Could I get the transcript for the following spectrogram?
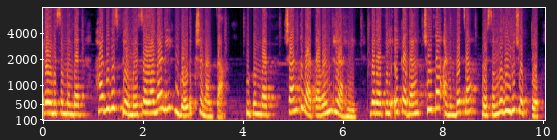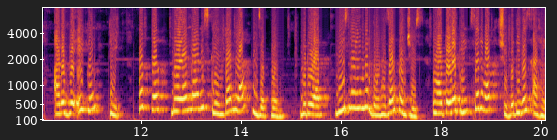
प्रेम संबंधात हा दिवस प्रेमळ संवाद आणि गोड क्षणांचा. कुटुंबात शांत वातावरण राहील. घरातील एखादा छोटा आनंदाचा प्रसंग घडू शकतो. आरोग्य एकूण ठीक. फक्त डोळ्यांना आणि स्क्रीन टाइमला जपून. गुरुवार वीस नोव्हेंबर दोन हजार पंचवीस. या आठवड्यातील सर्वात शुभ दिवस आहे.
